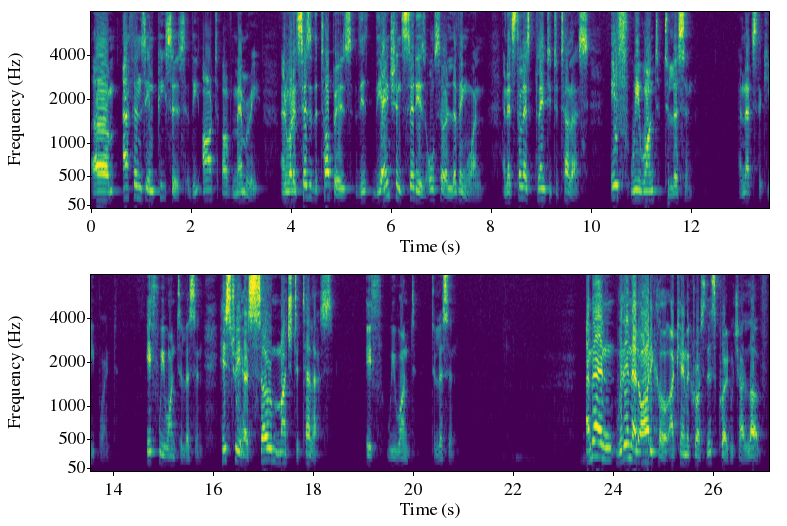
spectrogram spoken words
um, Athens in Pieces The Art of Memory. And what it says at the top is the, the ancient city is also a living one, and it still has plenty to tell us if we want to listen. And that's the key point. If we want to listen. History has so much to tell us if we want to listen. And then within that article, I came across this quote, which I love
